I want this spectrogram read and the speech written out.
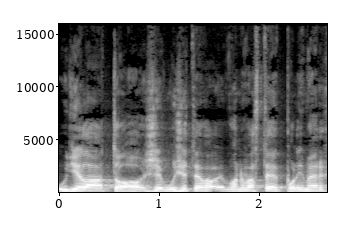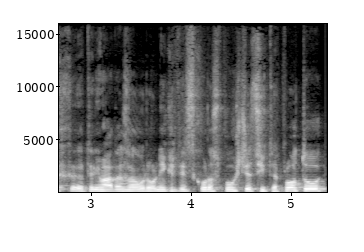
udělá to, že můžete, on vlastně je polymer, který má takzvanou dolní kritickou rozpouštěcí teplotu,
